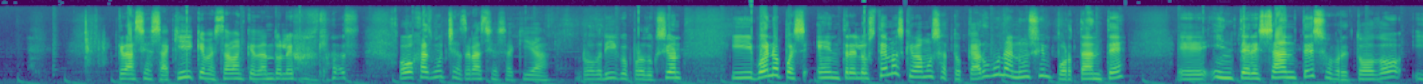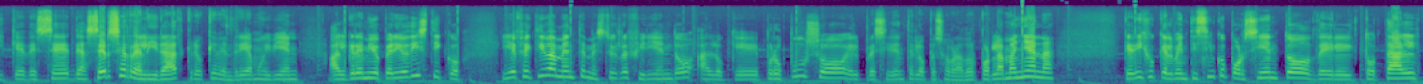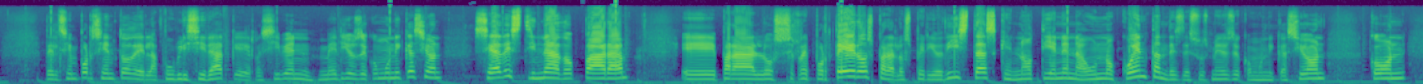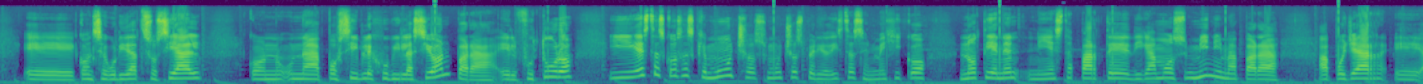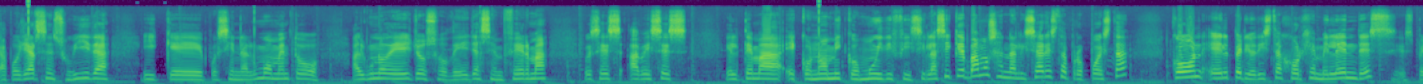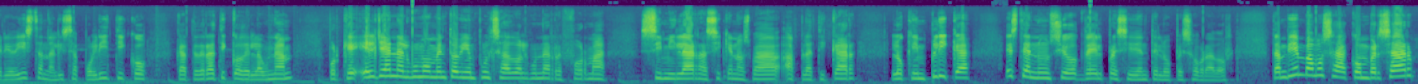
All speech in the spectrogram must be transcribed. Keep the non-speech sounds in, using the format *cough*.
Gracias aquí, que me estaban quedando lejos *laughs* las hojas. Muchas gracias aquí a Rodrigo, producción. Y bueno, pues entre los temas que vamos a tocar, hubo un anuncio importante eh, interesante sobre todo y que de, de hacerse realidad creo que vendría muy bien al gremio periodístico. Y efectivamente me estoy refiriendo a lo que propuso el presidente López Obrador por la mañana, que dijo que el 25% del total del 100% de la publicidad que reciben medios de comunicación se ha destinado para eh, para los reporteros, para los periodistas que no tienen aún, no cuentan desde sus medios de comunicación con, eh, con seguridad social, con una posible jubilación para el futuro. Y estas cosas que muchos, muchos periodistas en México no tienen ni esta parte, digamos, mínima para apoyar, eh, apoyarse en su vida y que pues si en algún momento alguno de ellos o de ellas se enferma, pues es a veces el tema económico muy difícil. Así que vamos a analizar esta propuesta con el periodista Jorge Meléndez, es periodista, analista político, catedrático de la UNAM, porque él ya en algún momento había impulsado alguna reforma similar, así que nos va a platicar lo que implica este anuncio del presidente López Obrador. También vamos a conversar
